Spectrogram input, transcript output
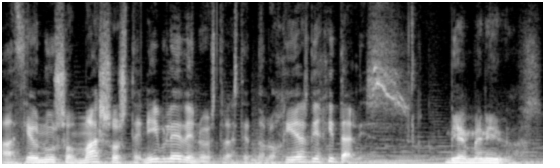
hacia un uso más sostenible de nuestras tecnologías digitales. Bienvenidos.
